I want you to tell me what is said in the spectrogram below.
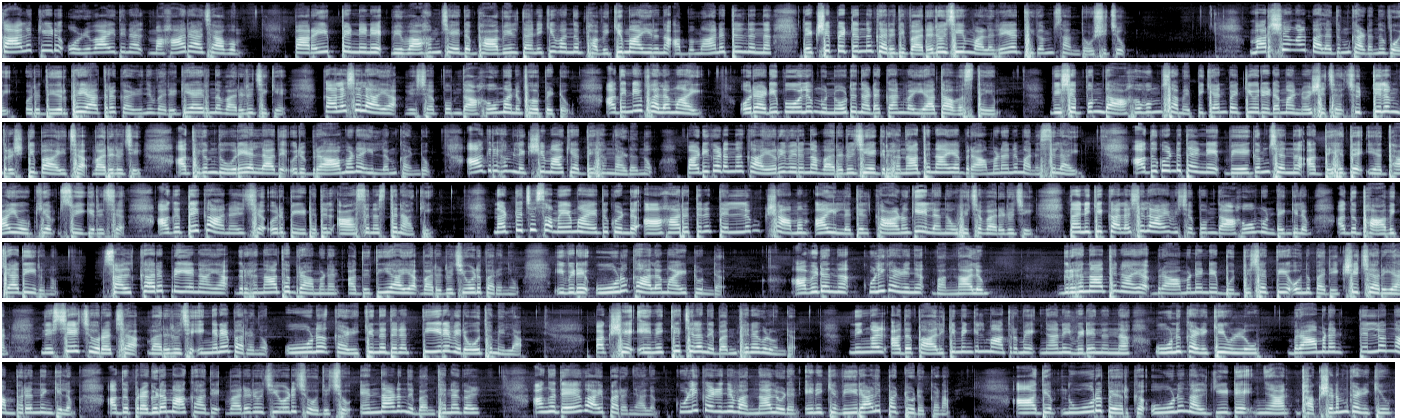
കാലക്കേട് ഒഴിവായതിനാൽ മഹാരാജാവും പറയിപ്പെണ്ണിനെ വിവാഹം ചെയ്ത് ഭാവിയിൽ തനിക്ക് വന്ന് ഭവിക്കുമായിരുന്ന അപമാനത്തിൽ നിന്ന് രക്ഷപ്പെട്ടെന്ന് കരുതി വരരുചിയും വളരെയധികം സന്തോഷിച്ചു. വർഷങ്ങൾ പലതും കടന്നുപോയി. ഒരു ദീർഘയാത്ര കഴിഞ്ഞു വരികയായിരുന്ന വരരുചിക്ക് കലശലായ വിശപ്പും ദാഹവും അനുഭവപ്പെട്ടു. അതിന്റെ ഫലമായി ഒരടി പോലും മുന്നോട്ട് നടക്കാൻ വയ്യാത്ത അവസ്ഥയും വിശപ്പും ദാഹവും ശമിപ്പിക്കാൻ പറ്റിയ ഒരിടം അന്വേഷിച്ച് ചുറ്റിലും ദൃഷ്ടി പായിച്ച വരരുചി അധികം ദൂരെയല്ലാതെ ഒരു ബ്രാഹ്മണ ഇല്ലം കണ്ടു. ആ ഗൃഹം ലക്ഷ്യമാക്കി അദ്ദേഹം നടന്നു. പടികടന്ന് കയറി വരുന്ന വരരുചിയെ ഗൃഹനാഥനായ ബ്രാഹ്മണന് മനസ്സിലായി. അതുകൊണ്ട് തന്നെ വേഗം ചെന്ന് അദ്ദേഹത്തെ യഥായോഗ്യം സ്വീകരിച്ച് അകത്തേക്ക് ആനയിച്ച് ഒരു പീഠത്തിൽ ആസനസ്ഥനാക്കി. നട്ടുച്ച സമയമായതുകൊണ്ട് ആഹാരത്തിന് തെല്ലും ക്ഷാമം ആ ഇല്ലത്തിൽ കാണുകയില്ലെന്ന് ഊഹിച്ച വരരുചി. തനിക്ക് കലശലായ വിശപ്പും ദാഹവും ഉണ്ടെങ്കിലും അത് ഭാവിക്കാതെയിരുന്നു. സൽക്കാരപ്രിയനായ ഗൃഹനാഥ ബ്രാഹ്മണൻ അതിഥിയായ വരരുചിയോട് പറഞ്ഞു ഇവിടെ ഊണുകാലമായിട്ടുണ്ട് അവിടുന്ന് കുളി കഴിഞ്ഞ് വന്നാലും? ഗൃഹനാഥനായ ബ്രാഹ്മണന്റെ ബുദ്ധിശക്തിയെ ഒന്ന് പരീക്ഷിച്ചറിയാൻ നിശ്ചയിച്ചുറച്ച വരരുചി ഇങ്ങനെ പറഞ്ഞു ഊണ് കഴിക്കുന്നതിന് തീരെ വിരോധമില്ല. പക്ഷേ എനിക്ക് ചില നിബന്ധനകളുണ്ട്. നിങ്ങൾ അത് പാലിക്കുമെങ്കിൽ മാത്രമേ ഞാൻ ഇവിടെ നിന്ന് ഊണ് കഴിക്കുകയുള്ളൂ. ബ്രാഹ്മണൻ തെല്ലൊന്ന് അമ്പരന്നെങ്കിലും അത് പ്രകടമാക്കാതെ വരരുചിയോട് ചോദിച്ചു എന്താണ് നിബന്ധനകൾ? അങ്ങ് ദയവായി പറഞ്ഞാലും കുളി കഴിഞ്ഞ് വന്നാലുടൻ എനിക്ക് വീരാളിപ്പട്ടുടുക്കണം ആദ്യം നൂറ് പേർക്ക് ഊണ് നൽകിയിട്ടേ ഞാൻ ഭക്ഷണം കഴിക്കൂ.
